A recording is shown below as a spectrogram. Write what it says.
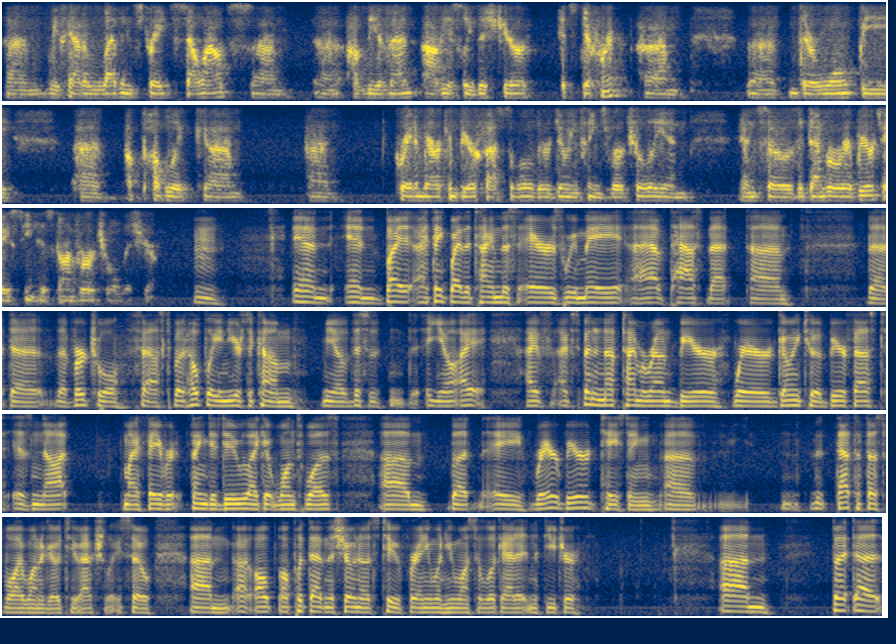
um, we've had 11 straight sellouts um, uh, of the event. Obviously, this year it's different. Um, uh, there won't be uh, a public uh, Great American Beer Festival. They're doing things virtually, and and so the Denver Rare Beer Tasting has gone virtual this year. Hmm. And and by I think by the time this airs, we may have passed that um, that uh, the virtual fest, but hopefully in years to come, you know, this is you know, I I've I've spent enough time around beer where going to a beer fest is not my favorite thing to do like it once was. Um, but a rare beer tasting uh, that's a festival I want to go to actually. So um, I'll I'll put that in the show notes too for anyone who wants to look at it in the future. Um, but uh,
